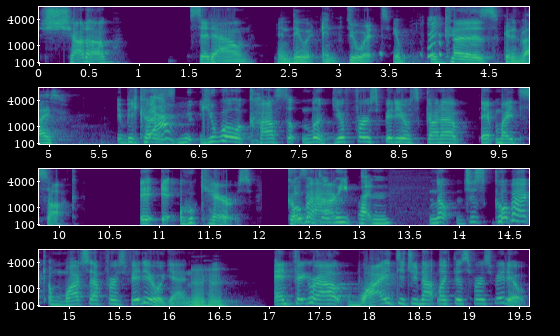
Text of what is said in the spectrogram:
shut up, sit down, And do it. and do it. Yep. Because Good advice. because Yeah. you, you will constantly look. Your first video is gonna it might suck. It, it who cares? Go There's a back. delete button. No, just go back and watch that first video again Mm-hmm. And figure out why did you not like this first video.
